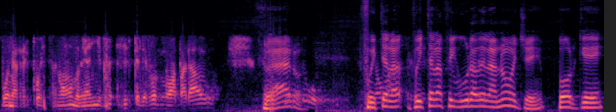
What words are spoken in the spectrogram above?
buena respuesta, ¿no? el teléfono no ha parado. Claro. Fuiste, la, fuiste la figura de la noche porque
